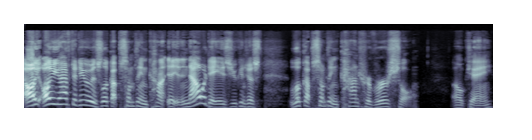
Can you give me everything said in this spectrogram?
all, all you have to do is look up something. Con- uh, nowadays, you can just look up something controversial. Okay,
